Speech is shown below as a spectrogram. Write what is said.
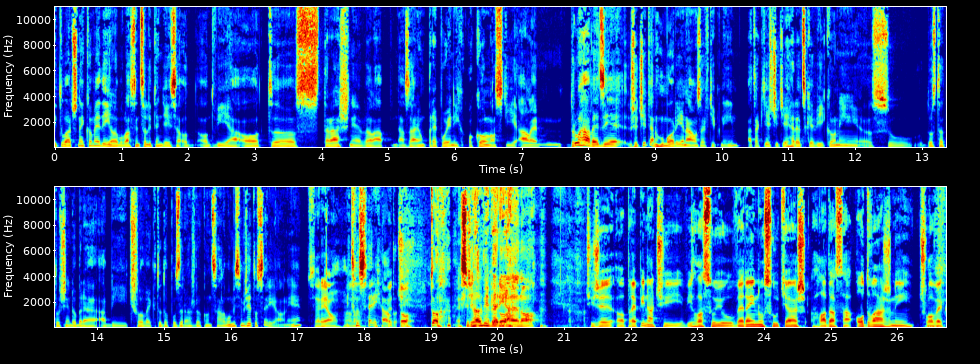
situačnej komédii, lebo vlastne celý ten dej sa od, odvíja od e, strašne veľa navzájom prepojených okolností. Ale druhá vec je, že či ten humor je naozaj vtipný a taktiež či tie herecké výkony e, sú dostatočne dobré, aby človek to dopozerá až do konca. Lebo myslím, že je to seriál, nie? Seriál. Je to seriál. Je to. to si Ešte veľmi veria. dlhé, no. Čiže e, prepínači vyhlasujú verejnú súťaž, hľadá sa odvážny človek,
